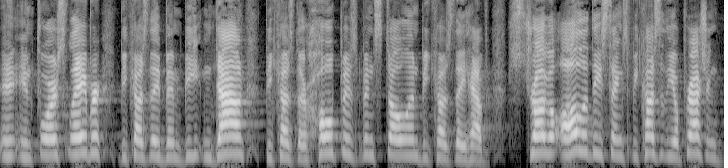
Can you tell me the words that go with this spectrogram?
in forced labor, because they've been beaten down, because their hope has been stolen, because they have struggled, all of these things, because of the oppression,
